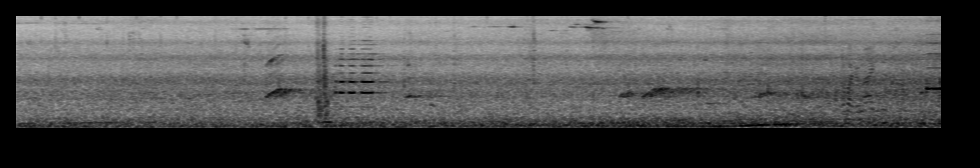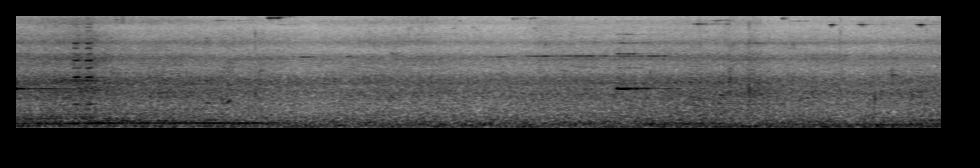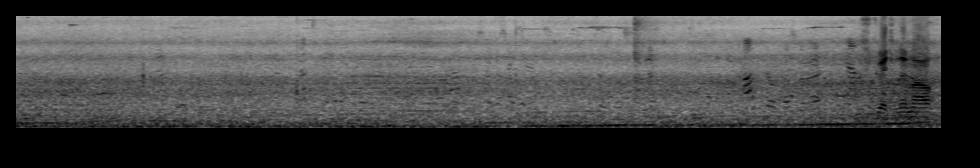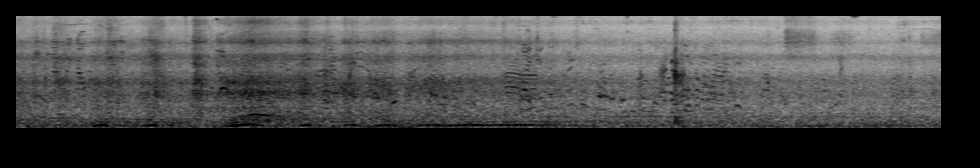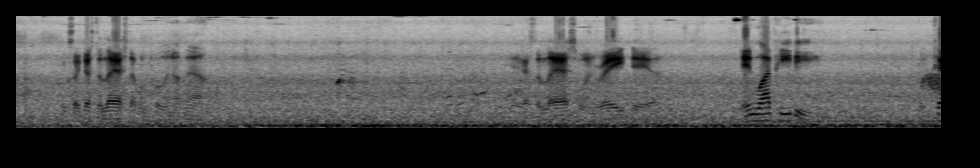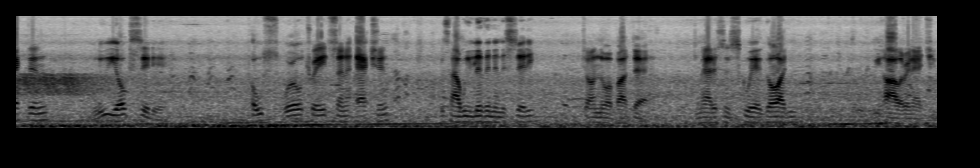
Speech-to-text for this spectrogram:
Stretch uh, limo. Looks like that's the last of them pulling up now. Yeah, that's the last one right there. NYPD protecting New York City. Post World Trade Center action. This how we living in the city. Y'all know about that? Madison Square Garden. We hollering at you.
